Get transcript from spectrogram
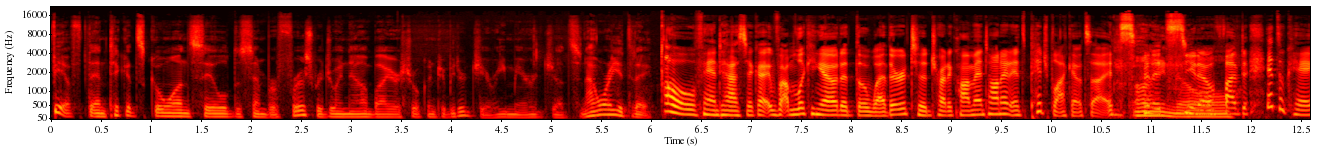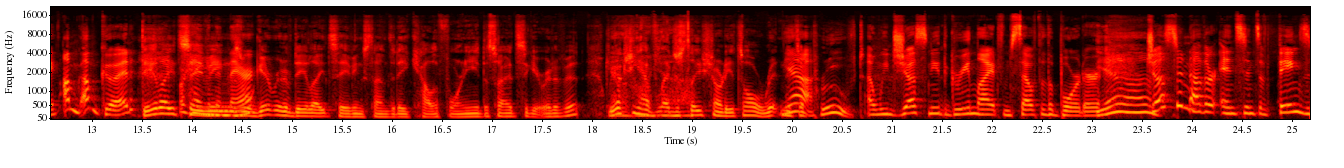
5th, and tickets go on sale December 1st. We're joined now by our show contributor, Geri Mayer-Judson. How are you today? Oh, fantastic. I, am looking out at the weather to try to comment on it. It's pitch black outside. So I it's, know. you know, five to, it's okay. I'm, I'm good. Daylight We're savings, we'll get rid of daylight savings time today. California decides to get rid of it. We oh, actually have legislation already. It's all written, Yeah. it's approved. And we just need the green light from south of the border. Yeah. Just another instance of things.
